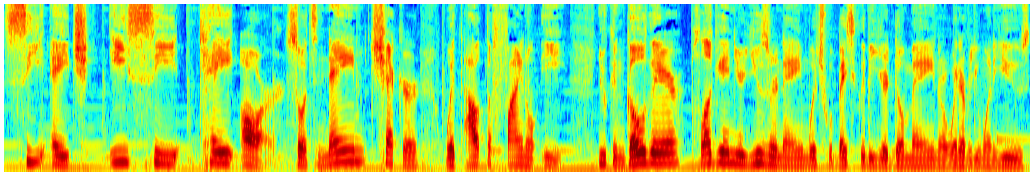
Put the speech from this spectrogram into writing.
C H E C K R. So it's Name checker without the final E. You can go there, plug in your username, which will basically be your domain or whatever you want to use,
